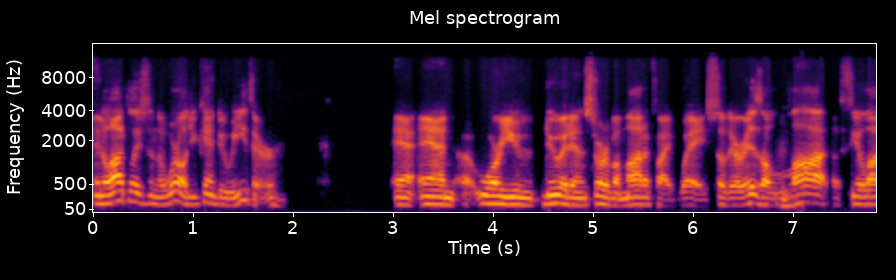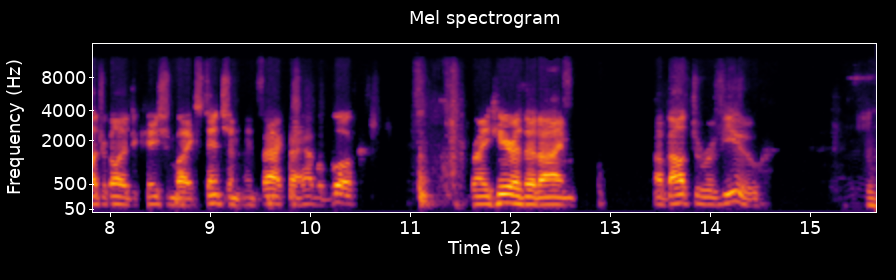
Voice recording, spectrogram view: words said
in a lot of places in the world you can't do either. And, and or you do it in sort of a modified way. So there is a mm-hmm. lot of theological education by extension. In fact i have a book right here that i'm about to review. Hmm.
